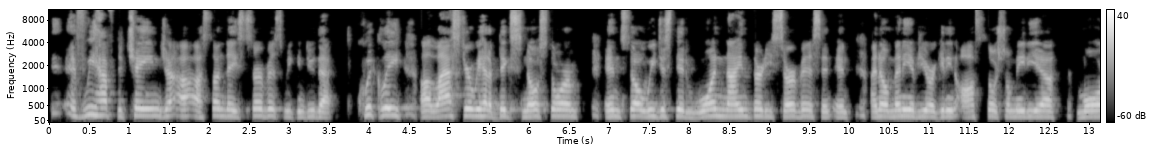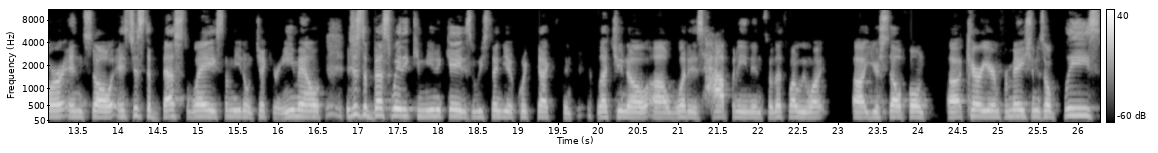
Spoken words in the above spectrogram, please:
if we have to change a, a Sunday service, we can do that quickly. Uh, last year we had a big snowstorm, and so we just did one 9:30 service. And, and I know many of you are getting off social media more, and so it's just the best way. Some of you don't check your email. It's just the best way to communicate is we send you a quick text and let you know uh, what is happening. And so that's why we want uh, your cell phone uh, carrier information. So please,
